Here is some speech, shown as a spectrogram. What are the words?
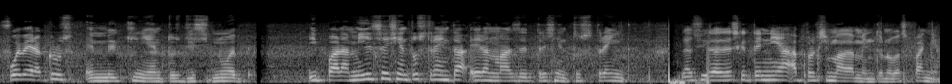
fue Veracruz en 1519 y para 1630 eran más de 330 las ciudades que tenía aproximadamente Nueva España.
